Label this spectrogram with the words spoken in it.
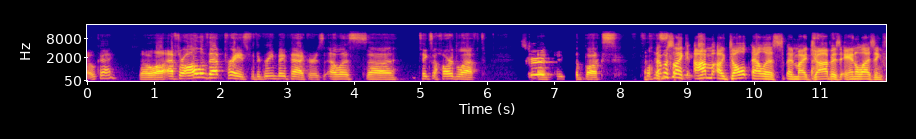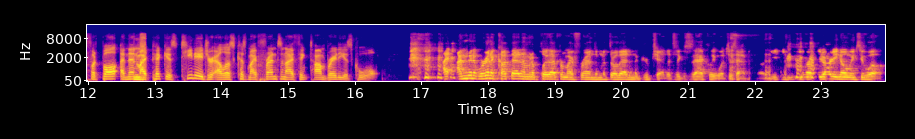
Okay. So uh, after all of that praise for the Green Bay Packers, Ellis uh, takes a hard left. The Bucks. That was like I'm adult Ellis, and my job is analyzing football, and then my pick is teenager Ellis because my friends and I think Tom Brady is cool. I, am gonna we're gonna cut that and I'm gonna play that for my friends. I'm gonna throw that in the group chat. That's exactly what just happened. You, you, you already know me too well.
